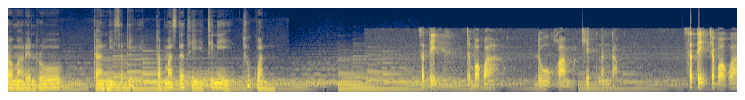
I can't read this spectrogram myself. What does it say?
เรามาเรียนรู้การมีสติกับมาสเตอร์ทีที่นี่ทุกวัน สติจะบอกว่า ดูความคิดนั้นดับ สติจะบอกว่า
